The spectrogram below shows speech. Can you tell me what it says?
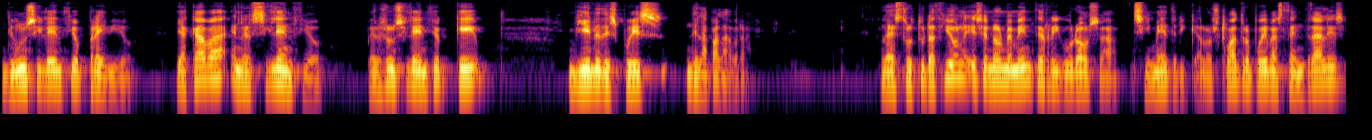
de un silencio previo, y acaba en el silencio, pero es un silencio que viene después de la palabra. La estructuración es enormemente rigurosa, simétrica. Los cuatro poemas centrales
